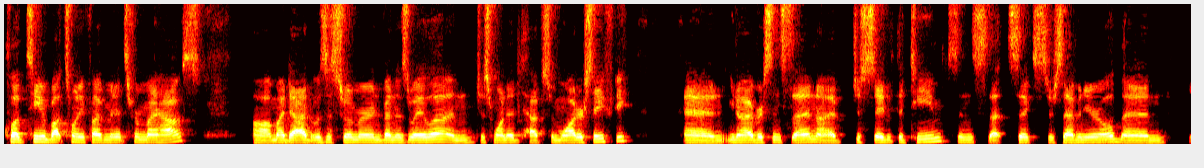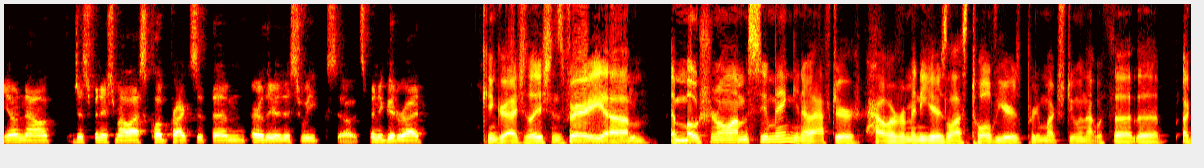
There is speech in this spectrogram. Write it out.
club team about 25 minutes from my house. Uh, my dad was a swimmer in Venezuela and just wanted to have some water safety. And you know, ever since then, I've just stayed with the team since that six or seven year old, and you know, now just finished my last club practice with them earlier this week. So it's been a good ride. Congratulations. Very um, emotional, I'm assuming, you know, after however many years, the last 12 years, pretty much doing that with the, the uh,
